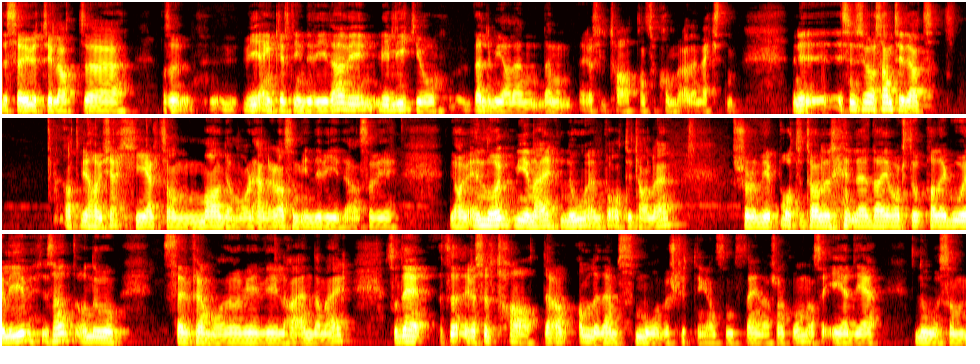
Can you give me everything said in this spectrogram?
Det ser ut til at altså, Vi enkeltindivider vi, vi, liker jo veldig mye av den, den, resultatene som kommer av den veksten. Men jeg, jeg jo samtidig at, at vi har jo ikke helt sånn magemål heller da, som individer. altså vi, vi har jo enormt mye mer nå enn på 80-tallet. Selv om vi på 80-tallet da jeg vokste opp hadde gode liv. Og nå ser vi fremover og vi vil ha enda mer. Så det så resultatet av alle de små beslutningene som Steinar snakker om, altså er det noe som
